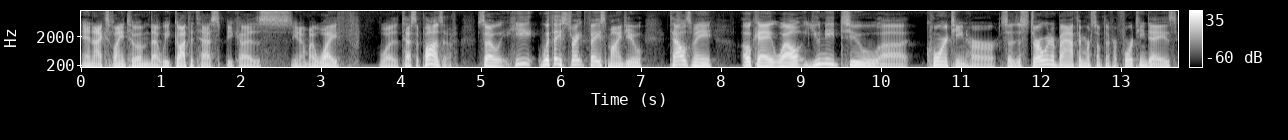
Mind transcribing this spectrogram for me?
and I explained to him that we got the test because you know my wife was tested positive. So he, with a straight face, mind you, tells me, "Okay, well, you need to uh, quarantine her. So just throw her in a bathroom or something for 14 days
